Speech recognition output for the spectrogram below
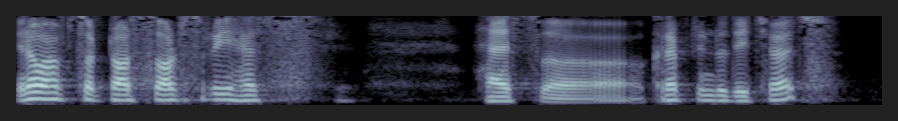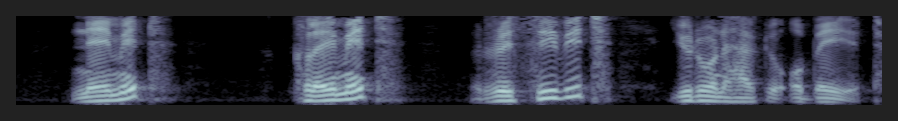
You know what sorcery has, has uh, crept into the church? Name it, claim it, receive it, you don't have to obey it.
